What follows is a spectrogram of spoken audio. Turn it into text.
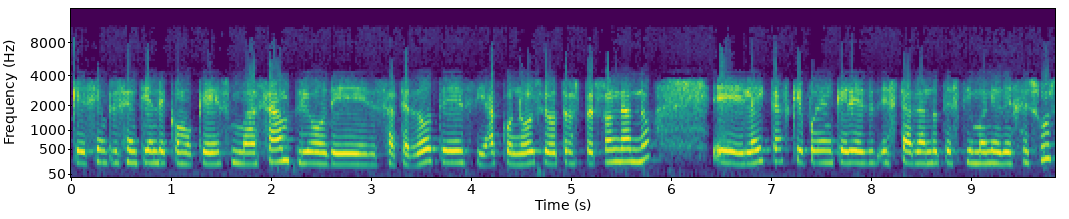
que siempre se entiende como que es más amplio de sacerdotes, diáconos y otras personas, ¿no? Eh, laicas que pueden querer estar dando testimonio de Jesús,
